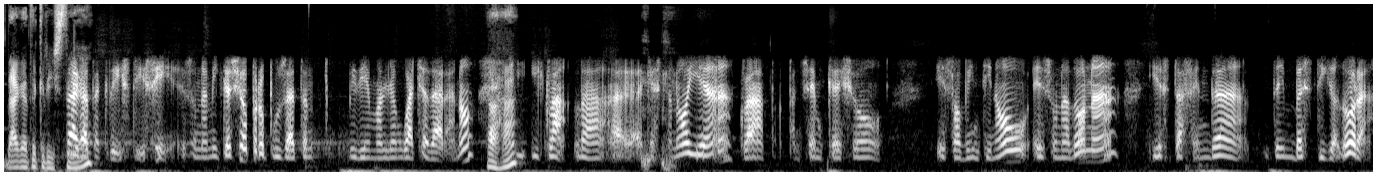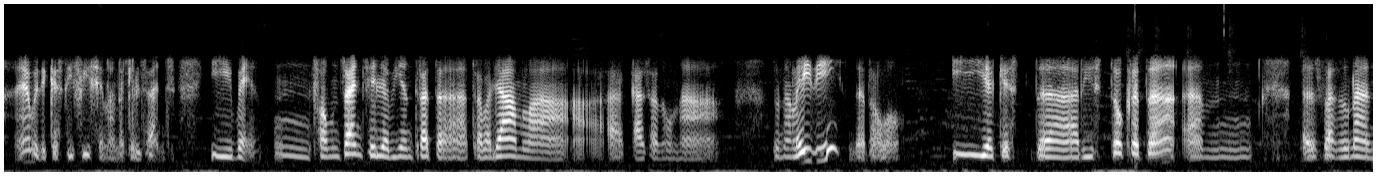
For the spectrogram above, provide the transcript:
d'Agatha Christie. D'Agatha Eh? Christie, sí, una mica això, però posat en, vull dir, en el llenguatge d'ara, no? Ahà. I, I, clar, la, eh, aquesta noia, clar, pensem que això és el 29, és una dona i està fent de d'investigadora, eh? vull dir que és difícil en aquells anys. I bé, mm, fa uns anys ella havia entrat a treballar amb la, a, a casa d'una d'una lady, de raó, i aquesta aristòcrata um, es va donar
